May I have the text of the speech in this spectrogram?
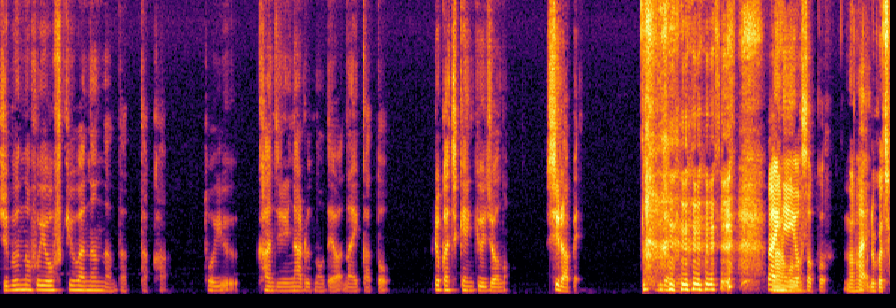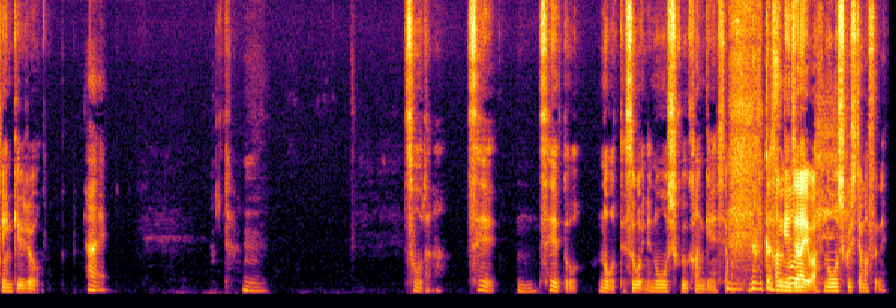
自分の不要不急は何なんだったかという感じになるのではないかと旅客地研究所の調べ 来年予測なるほど。はい旅客地研究所。はい。うん。そうだな。生、うん、生と脳ってすごいね、濃縮還元してます。な還元じゃないわ。濃縮してますね。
